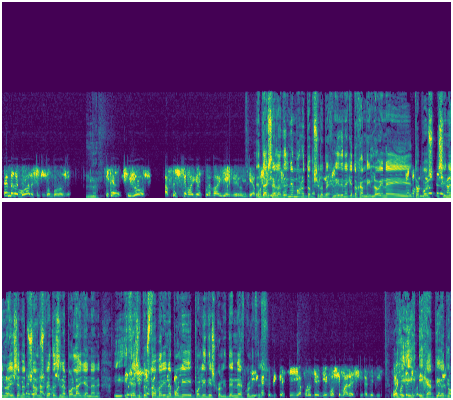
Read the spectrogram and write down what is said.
εμένα μου άρεσε αυτός ο Μπορόζο. ναι. Ήταν ψηλός. Αυτές οι κεφαλιέ που έβαγε ο Ολυμπιακός. Εντάξει, αλλά δεν είναι μόνο το ψηλό παιχνίδι, είναι και το χαμηλό, είναι το το πώς χαμηλό δεν είναι συνεννοείσαι καλό, με δεν τους είναι άλλους καλό. παίκτες, είναι πολλά για να είναι. Η, η θέση του Στόπερ είναι πολύ, πολύ δύσκολη, δεν είναι εύκολη θέση. Είχατε πει και εσύ για πρώτη εντύπωση, μ' αρέσει, είχατε πει. Εγώ Όχι, δεν εί- είπα. είχα πει, ότι, Ευχαριστώ.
